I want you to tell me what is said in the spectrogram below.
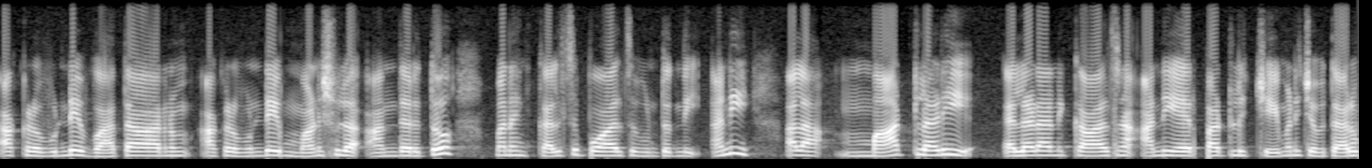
అక్కడ ఉండే వాతావరణం అక్కడ ఉండే మనుషుల అందరితో మనం కలిసిపోవాల్సి ఉంటుంది అని అలా మాట్లాడి వెళ్ళడానికి కావాల్సిన అన్ని ఏర్పాట్లు చేయమని చెబుతారు.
